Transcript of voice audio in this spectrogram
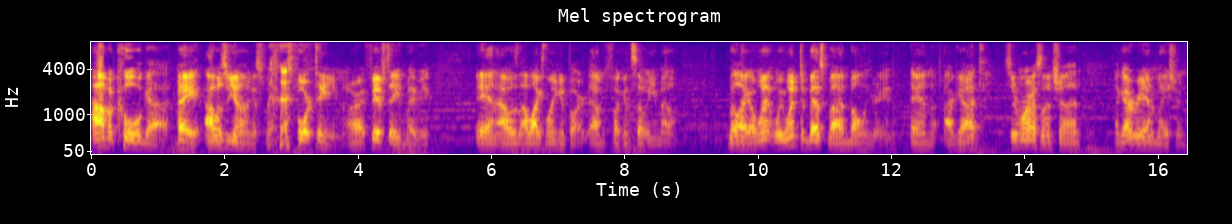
I'm a cool guy. Hey, I was young as fuck. I was 14, all right, 15 maybe, and I was I liked Linkin Park. I'm fucking so emo. But like I went, we went to Best Buy in Bowling Green, and I got Super Mario Sunshine. I got Reanimation,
